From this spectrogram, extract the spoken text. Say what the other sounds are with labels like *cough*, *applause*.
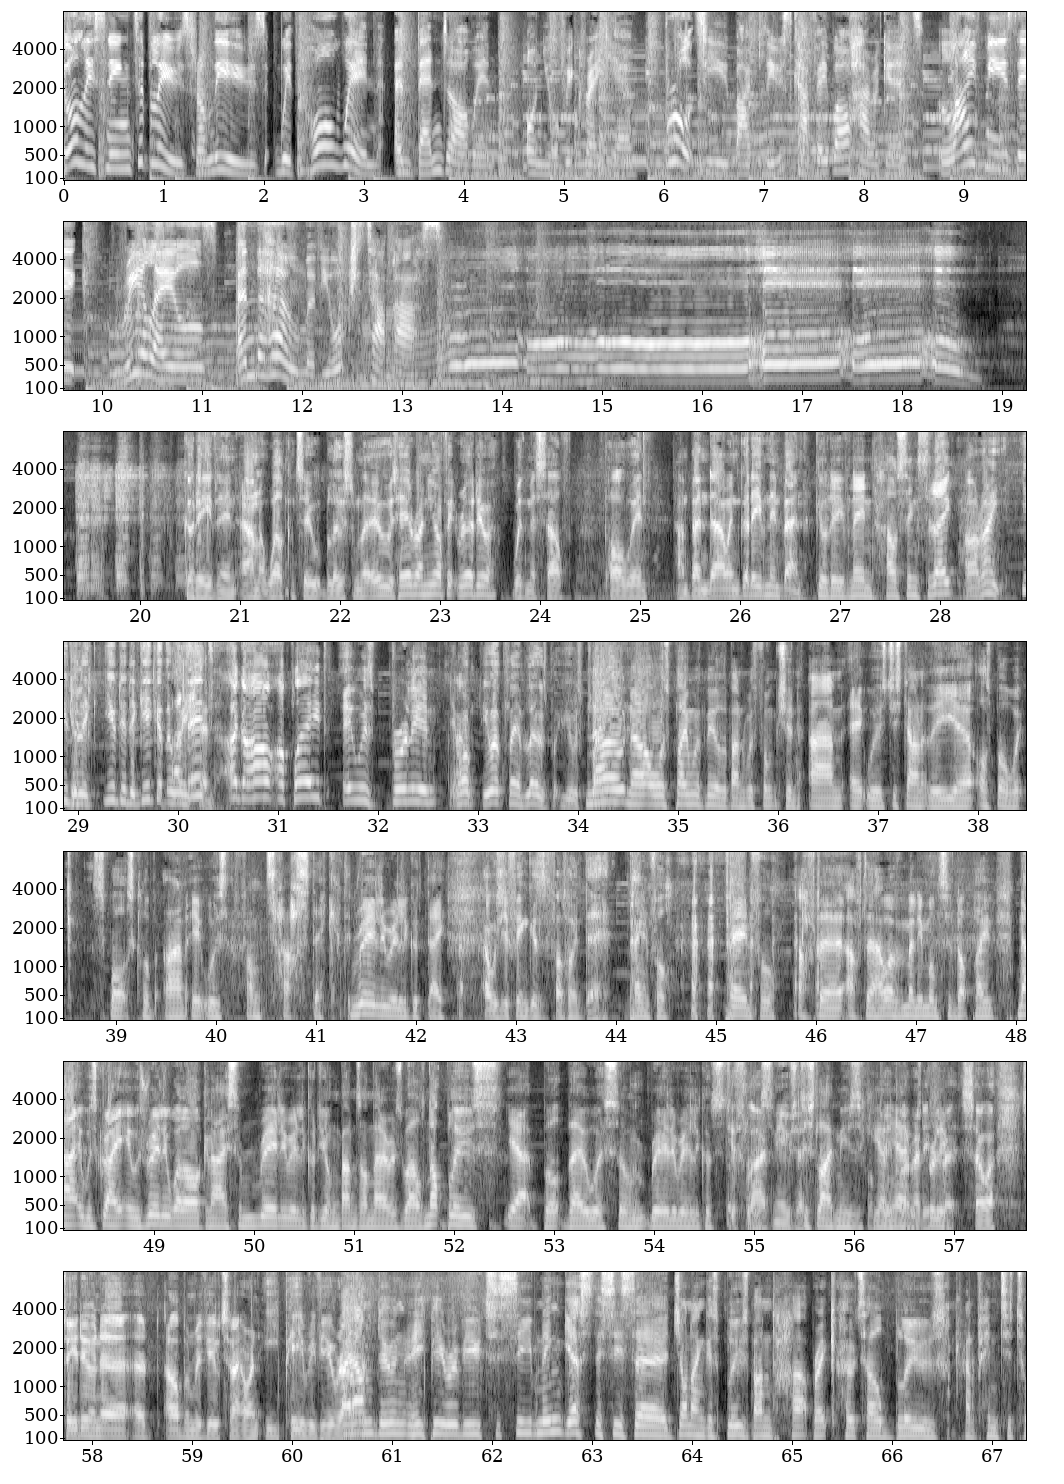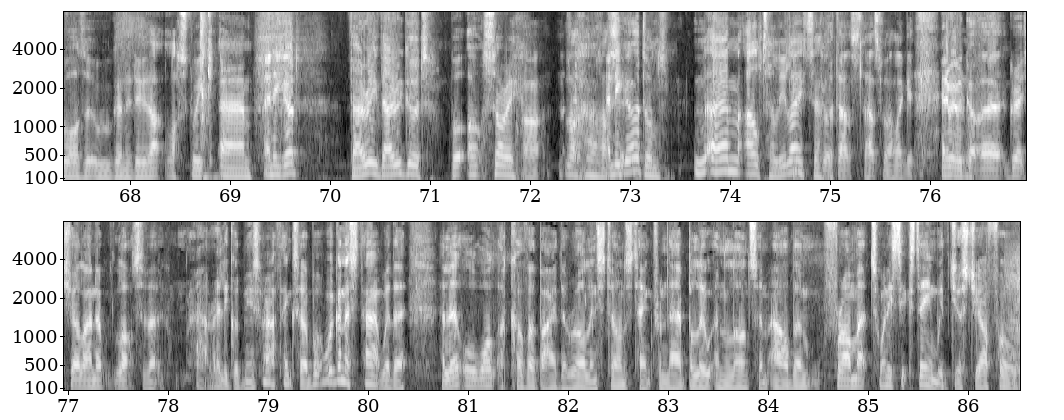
You're listening to Blues from the Ooze with Paul Wynn and Ben Darwin on Jorvik Radio. Brought to you by Blues Cafe Bar Harrogate. Live music, real ales, and the home of Yorkshire Tapas. Good evening and welcome to Blues from the Ooze here on Jorvik Radio with myself, Paul Wynn, and Ben Darwin. Good evening, Ben. Good evening. How's things today? All right, you did a, you did a gig at the weekend. I weekend. did. I got out. I played. It was brilliant. You weren't, you weren't playing blues, but you was playing. No, no, I was playing with my other band with Function, and it was just down at the uh, Osbaldwick Sports Club, and it was fantastic. Really, really good day. How was your fingers the following day? Painful, painful. After after however many months of not playing. Nah, it was great. It was really well organised. Some really, really good young bands on there as well. Not blues yet, but there were some really, really good stuff. Just live music. Just live music Well, again. Yeah, it was ready for it. So, uh, so you're doing a, a album review tonight, or an EP review, I am doing an EP review this evening. Yes, this is uh, John Angus Blues Band Heartbreak Hotel Blues. Kind of hinted towards that we were going to do that last week. Um, Any good? very, very good. But oh, sorry. Oh, Oh, any good? Done. Um, I'll tell you later. Good, that's that's more like it. Anyway, we've got a great show lined up, lots of it, ah, really good music. I think so. But we're going to start with a, a Little Walter cover by the Rolling Stones, taken from their Blue and Lonesome album from uh, 2016 with Just Your Fool.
